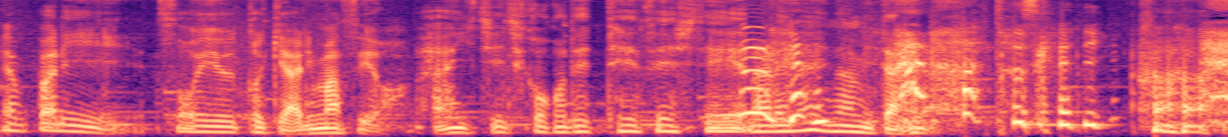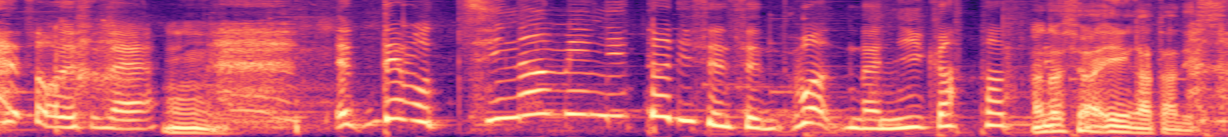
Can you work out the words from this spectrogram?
やっぱりそういう時ありますよ。いちいちここで訂正してられないなみたいな。確かに。そうですね、うん、えでもちなみに谷先生は何型私は A 型です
